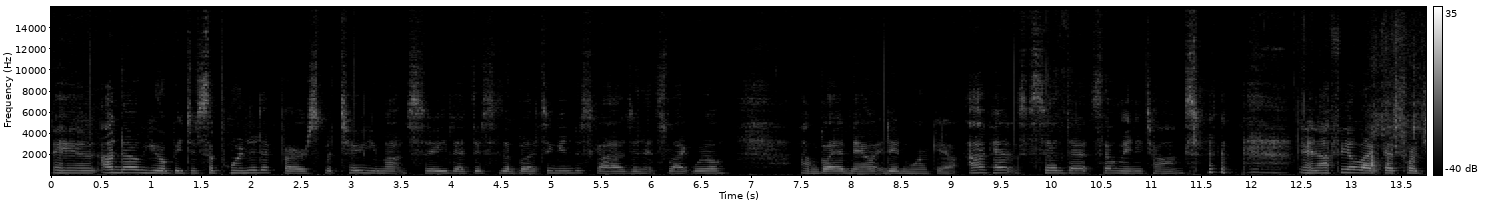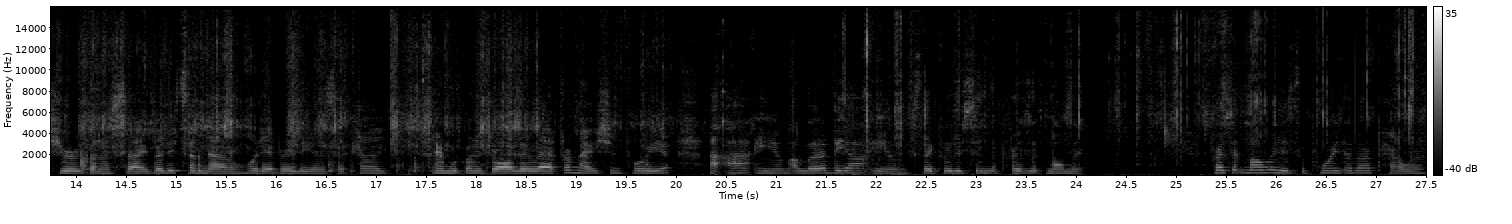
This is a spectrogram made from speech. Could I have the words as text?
And I know you'll be disappointed at first, but too, you might see that this is a blessing in disguise, and it's like, well, I'm glad now it didn't work out. I've had, said that so many times, and I feel like that's what you're going to say, but it's a no, whatever it is, okay? And we're going to draw a little affirmation for you. I, I am. I love the I ams. They put us in the present moment. Present moment is the point of our power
